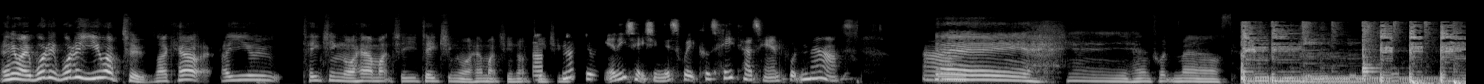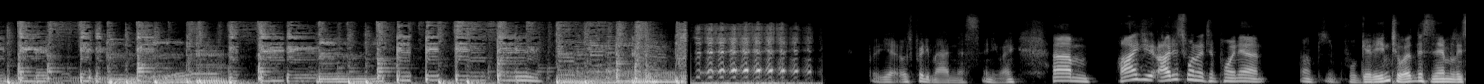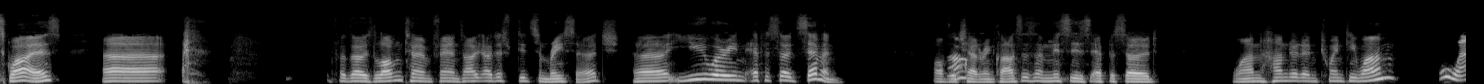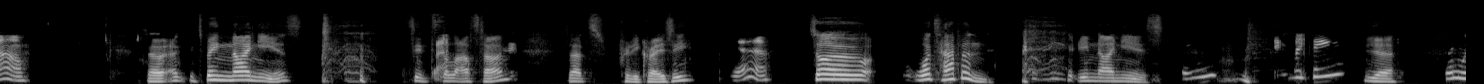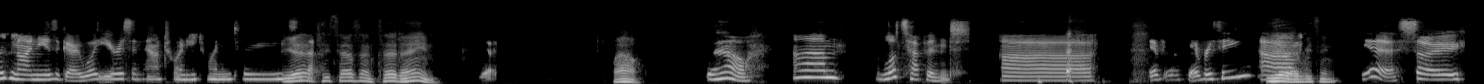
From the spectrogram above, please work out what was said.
Anyway, what are, what are you up to? Like, how are you teaching, or how much are you teaching, or how much are you not teaching? I'm not doing any teaching this week because Heath has hand, foot, and mouth. Um, Yay! Yay! Hand, foot, and mouth. But yeah, it was pretty madness. Anyway, um, I ju- I just wanted to point out. Um, we'll get into it. This is Emily Squires. Uh, for those long term fans, I, I just did some research. Uh, you were in episode seven of the Oh. Chattering Classes, and this is episode 121. Oh wow! So uh, it's been nine years since the last time. That's pretty crazy. Yeah. So, what's happened in nine years? Everything. Yeah, When was nine years ago? What year is it now? Twenty twenty two. yeah, 2013. Yep. Wow. Wow. Um, lots happened. Uh, ev- like everything. Um, yeah, everything. yeah. So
